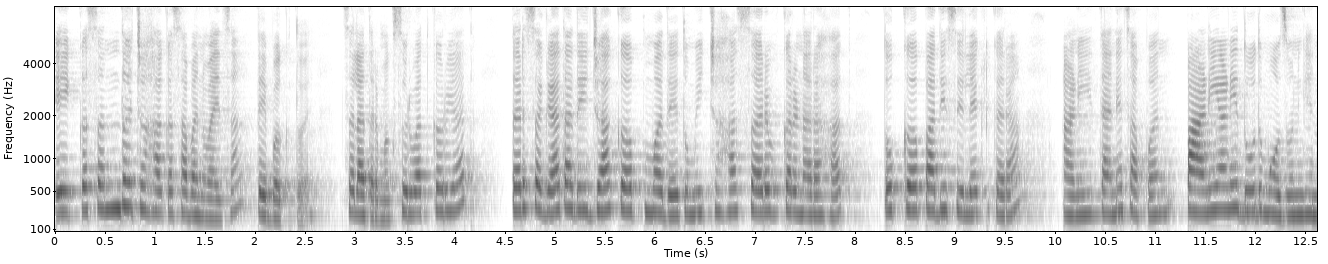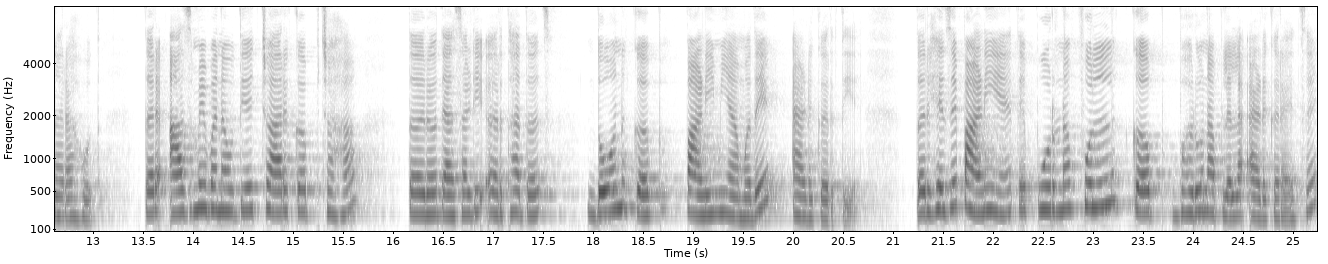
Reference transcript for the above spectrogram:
एकसंध चहा कसा बनवायचा ते बघतोय. चला तर मग सुरुवात करूयात. तर सगळ्यात आधी ज्या कपमध्ये तुम्ही चहा सर्व करणार आहात तो कप आधी सिलेक्ट करा आणि त्यानेच आपण पाणी आणि दूध मोजून घेणार आहोत. तर आज मी बनवते चार कप चहा. तर त्यासाठी अर्थातच दोन कप पाणी मी यामध्ये ॲड करते आहे तर हे जे पाणी आहे ते पूर्ण फुल कप भरून आपल्याला ॲड करायचं आहे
